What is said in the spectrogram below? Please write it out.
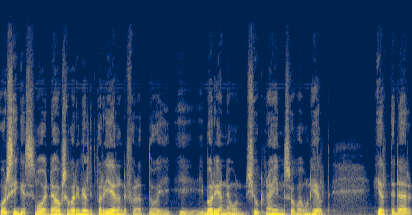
Och Sigges mående har också varit väldigt varierande för att då i, i, i början när hon sjuknade in så var hon helt, helt det där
